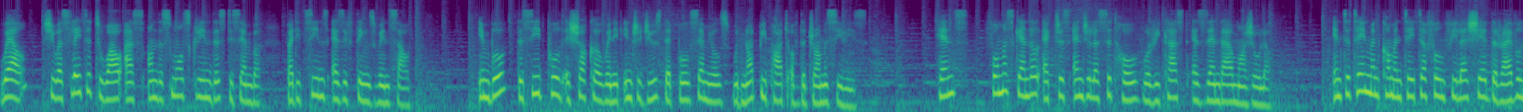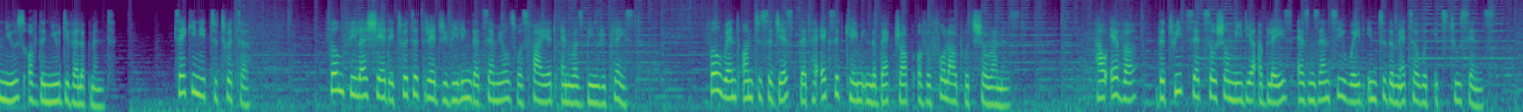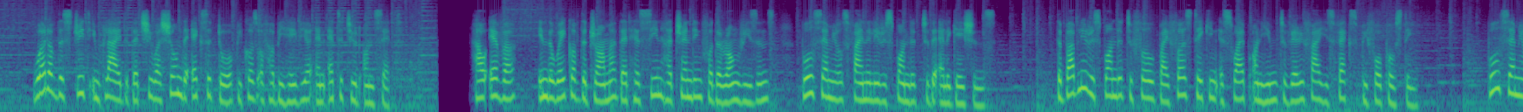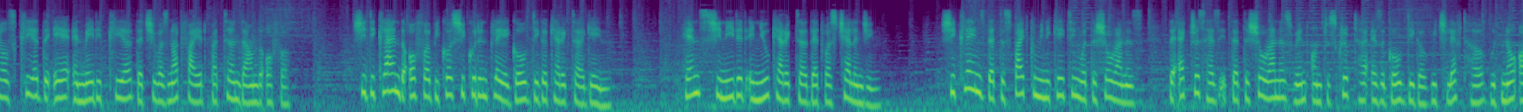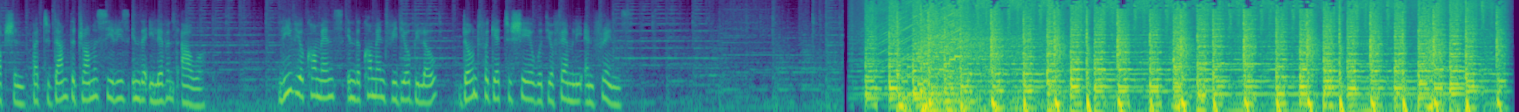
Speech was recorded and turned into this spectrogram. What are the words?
Well, she was slated to wow us on the small screen this December, but it seems as if things went south. Imbewu, The Seed pulled a shocker when it introduced that Buhle Samuels would not be part of the drama series. Hence, former Scandal actress Angela Sithole were recast as Zendaya Majola. Entertainment commentator Phil Mphela shared the rival news of the new development. Taking it to Twitter. Phil Mphela shared a Twitter thread revealing that Samuels was fired and was being replaced. Phil went on to suggest that her exit came in the backdrop of a fallout with showrunners. However, the tweet set social media ablaze as Mzansi weighed into the matter with its two cents. Word of the street implied that she was shown the exit door because of her behavior and attitude on set. However, in the wake of the drama that has seen her trending for the wrong reasons, Buhle Samuels finally responded to the allegations. The bubbly responded to Phil by first taking a swipe on him to verify his facts before posting. Buhle Samuels cleared the air and made it clear that she was not fired but turned down the offer. She declined the offer because she couldn't play a gold digger character again. Hence, she needed a new character that was challenging. She claims that despite communicating with the showrunners, the actress has it that the showrunners went on to script her as a gold digger which left her with no option but to dump the drama series in the 11th hour. Leave your comments in the comment video below, don't forget to share with your family and friends.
